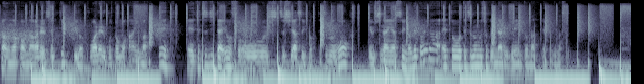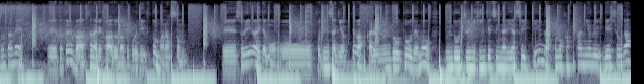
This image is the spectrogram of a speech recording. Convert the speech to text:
管の中を流れる赤血球が壊れることも相まって、え鉄自体を喪失しやすいと。鉄分を失いやすいのでこれが、えーと鉄分不足になる原因となっております。そのため、え例えばかなりハードなところでいくとマラソン。えーそれ以外でも個人差によっては軽い運動等でも運動中に貧血になりやすいっていうのはこの発汗による現象が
